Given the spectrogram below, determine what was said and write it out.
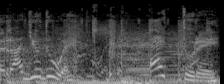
Radio 2. Ettore.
